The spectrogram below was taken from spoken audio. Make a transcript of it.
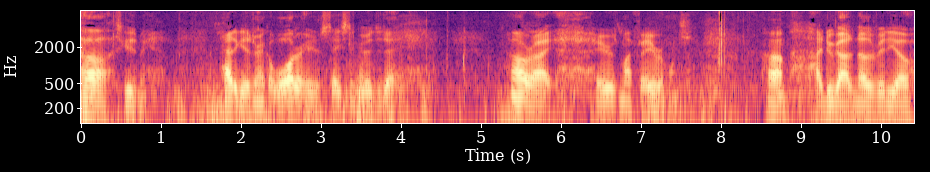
Ah, oh, excuse me. Had to get a drink of water. It is tasting good today. All right, here's my favorite ones. Um, I do got another video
